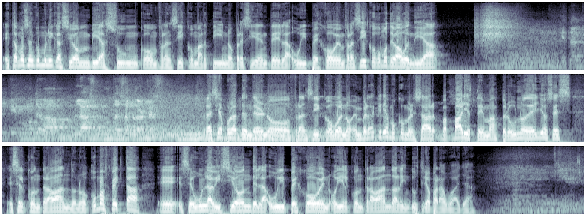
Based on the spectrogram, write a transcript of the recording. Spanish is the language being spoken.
Estamos en comunicación vía Zoom con Francisco Martino, presidente de la UIP Joven. Francisco, ¿cómo te va? Buen día. ¿Qué tal, Quique? ¿Cómo te va? Blas, un gusto de saludarles. Gracias por atendernos, Francisco. Bueno, en verdad queríamos conversar varios temas, pero uno de ellos es, es el contrabando, ¿no? ¿Cómo afecta, eh, según la visión de la UIP Joven, hoy el contrabando a la industria paraguaya?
